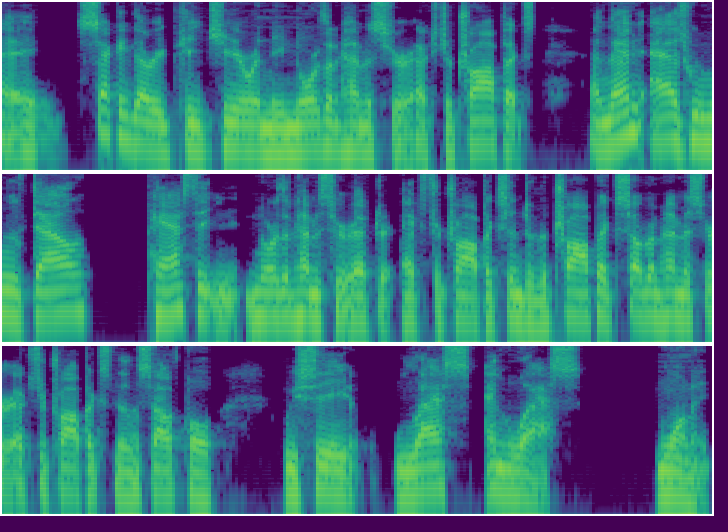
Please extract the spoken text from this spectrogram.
a secondary peak here in the Northern Hemisphere extratropics. And then as we move down past the Northern Hemisphere extra extratropics into the tropics, Southern Hemisphere extratropics, then the South Pole, we see less and less warming.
